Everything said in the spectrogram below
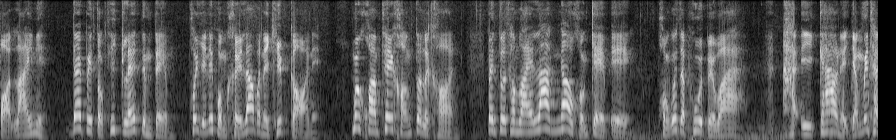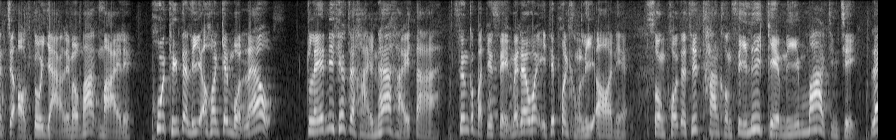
ปอตไลท์เนี่ย ได้ไปตกที่เกรดเต็มๆเพราะอย่างที่ผมเคยเล่าไปในคลิปก่อนเนี่ย เมื่อความเท่ของตัวละคร เป็นตัวทำลายรางเง่าของเกมเอง ผมก็จะพูดไปว่า RE9 เนี่ยยังไม่ทันจะออกตัวอย่างอะไรมามากมายเลย พูดถึงแต่ลีออนกันหมดแล้ว เกรดนี่แทบจะหายหน้าหายตา ซึ่งก็ปฏิเสธไม่ได้ว่าอิทธิพลของลีออนเนี่ย ส่งผลต่อทิศทางของซีรีส์เกมนี้มากจริงๆ และ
